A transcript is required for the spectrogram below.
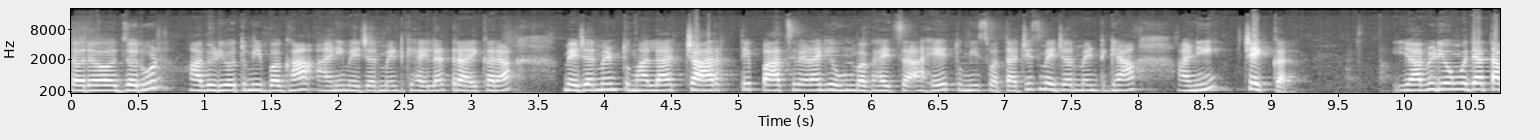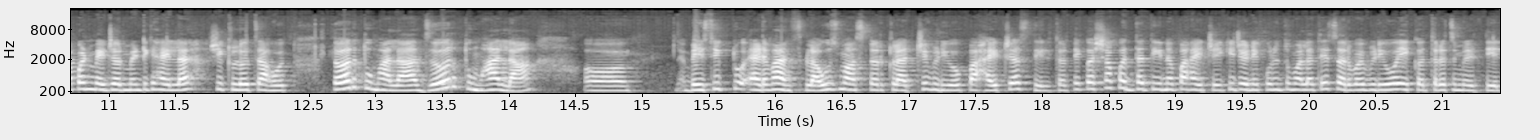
तर जरूर हा व्हिडिओ तुम्ही बघा आणि मेजरमेंट घ्यायला ट्राय करा. मेजरमेंट तुम्हाला चार ते पाच वेळा घेऊन बघायचं आहे. तुम्ही स्वतःचीच मेजरमेंट घ्या आणि चेक करा. या व्हिडिओमध्ये आता आपण मेजरमेंट घ्यायला शिकलोच आहोत. तर तुम्हाला जर तुम्हाला basic to advance blouse master क्लासचे व्हिडिओ पाहायचे असतील तर ते कशा पद्धतीनं पाहायचे की जेणेकरून तुम्हाला ते सर्व व्हिडिओ एकत्रच मिळतील?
